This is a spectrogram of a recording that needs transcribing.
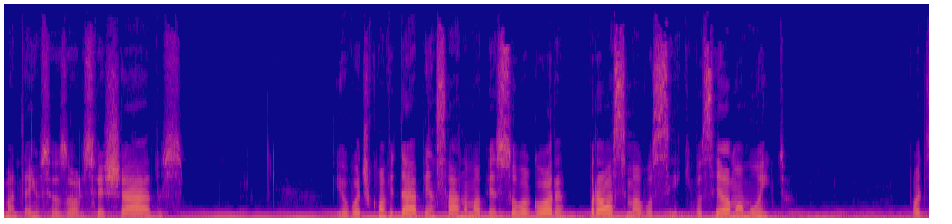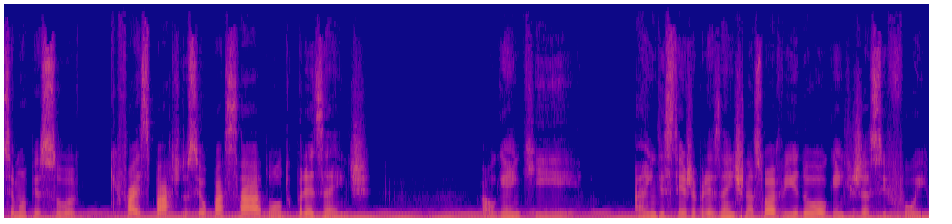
Mantenha os seus olhos fechados. E eu vou te convidar a pensar numa pessoa agora próxima a você, que você ama muito. Pode ser uma pessoa que faz parte do seu passado ou do presente alguém que ainda esteja presente na sua vida ou alguém que já se foi.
